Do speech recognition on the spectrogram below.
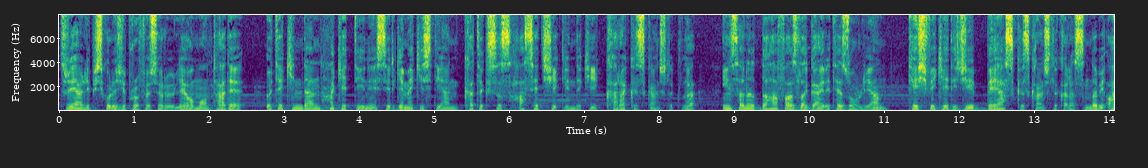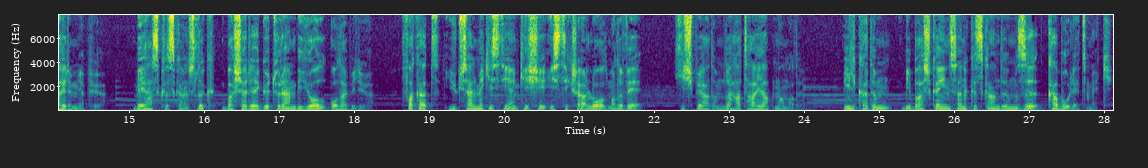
Trierli psikoloji profesörü Leo Montade, ötekinden hak ettiğini esirgemek isteyen katıksız haset şeklindeki kara kıskançlıkla insanı daha fazla gayrete zorlayan teşvik edici beyaz kıskançlık arasında bir ayrım yapıyor. Beyaz kıskançlık başarıya götüren bir yol olabiliyor. Fakat yükselmek isteyen kişi istikrarlı olmalı ve hiçbir adımda hata yapmamalı. İlk adım bir başka insanı kıskandığımızı kabul etmek.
